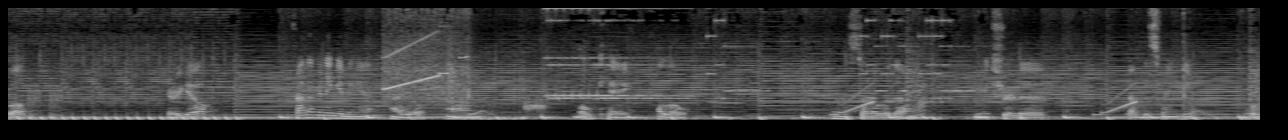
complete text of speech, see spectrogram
Well, here we go. Try the minigame again. I will. Um, okay. Hello. I'm gonna start over though. Make sure to grab the swing here. Oh.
